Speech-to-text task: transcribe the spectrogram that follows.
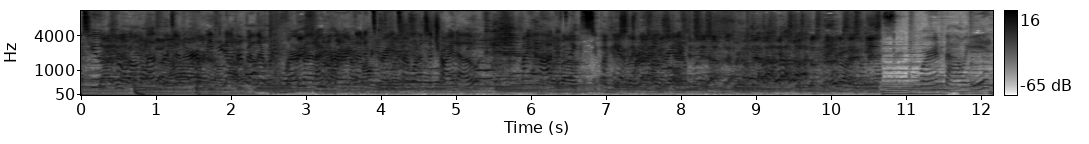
To but I've heard that it's great, so I wanted to try it out. My hat is like super cute, but I'm We're in Maui.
